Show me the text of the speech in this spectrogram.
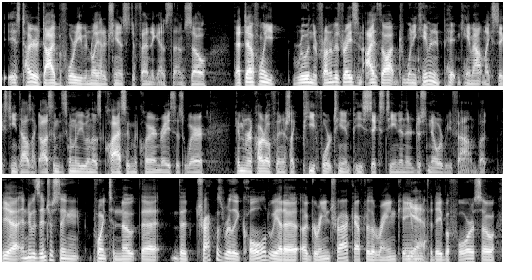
his tires died before he even really had a chance to defend against them. So that definitely ruined the front of his race. And I thought when he came in and pit and came out in like 16th, I was like, oh, it's going to be one of those classic McLaren races where him and Ricciardo finished like P14 and P16 and they're just nowhere to be found. But Yeah, and it was interesting point to note that the track was really cold. We had a, a green track after the rain came Yeah. the day before, so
